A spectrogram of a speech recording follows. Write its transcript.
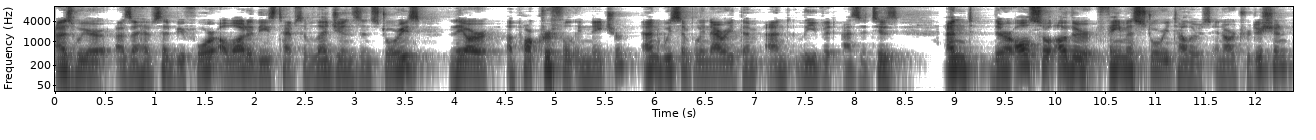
as we are, as I have said before, a lot of these types of legends and stories they are apocryphal in nature, and we simply narrate them and leave it as it is. And there are also other famous storytellers in our tradition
